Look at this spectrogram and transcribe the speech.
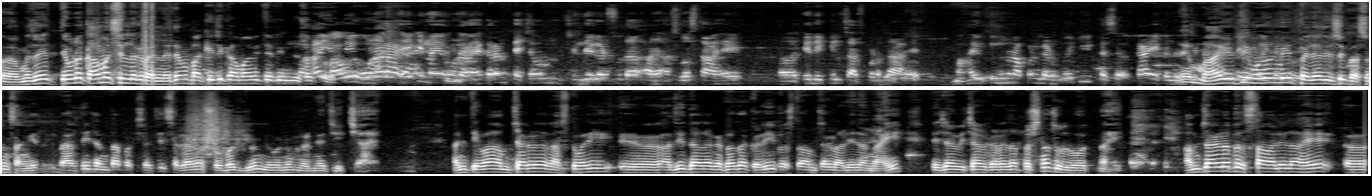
म्हणजे तेवढं कामच शिल्लक राहिलं नाही. त्यामुळे बाकीची कामं आम्ही त्या तीन दिवसात. महायुती होणार आहे की नाही होणार आहे? कारण त्याच्यावरून शिंदेगड सुद्धा अ- अस्वस्थ आहे. अ, ते देखील चाचपडता आहे. महायुती म्हणून आपण लढतोय की कसं काय नाही, एकंदरीत महायुती म्हणून मी पहिल्या दिवशीपासून सांगितलं की भारतीय जनता पक्षाची सगळ्यांना सोबत घेऊन निवडणूक लढण्याची इच्छा आहे. आणि तेव्हा आमच्याकडे राष्ट्रवादी अं, अजितदादा गटाचा कधीही प्रस्ताव आमच्याकडे आलेला नाही. त्याच्यावर विचार करायचा प्रश्नच उद्भवत नाही. आमच्याकडे प्रस्ताव आलेला आहे अं,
